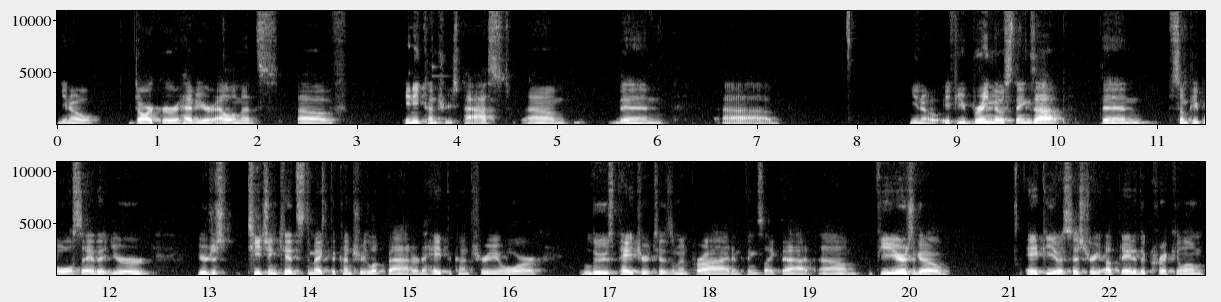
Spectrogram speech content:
you know darker heavier elements of any country's past um, then uh, you know if you bring those things up then some people will say that you're you're just teaching kids to make the country look bad or to hate the country or lose patriotism and pride and things like that. Um, a few years ago ap us history updated the curriculum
